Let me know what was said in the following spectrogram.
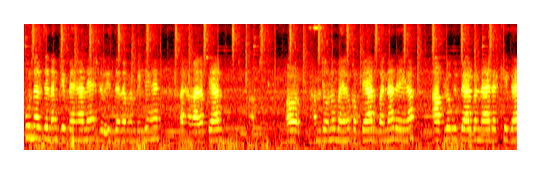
पुनर्जन्म के बहन हैं, जो इस जन्म में मिले हैं। और हमारा प्यार और हम दोनों बहनों का प्यार बना रहेगा। आप लोग भी प्यार बनाए रखिएगा।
